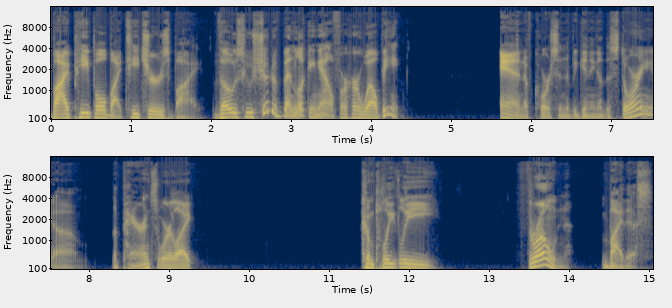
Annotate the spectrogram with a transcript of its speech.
by people, by teachers, by those who should have been looking out for her well being. And of course, in the beginning of the story, uh, the parents were like completely thrown by this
